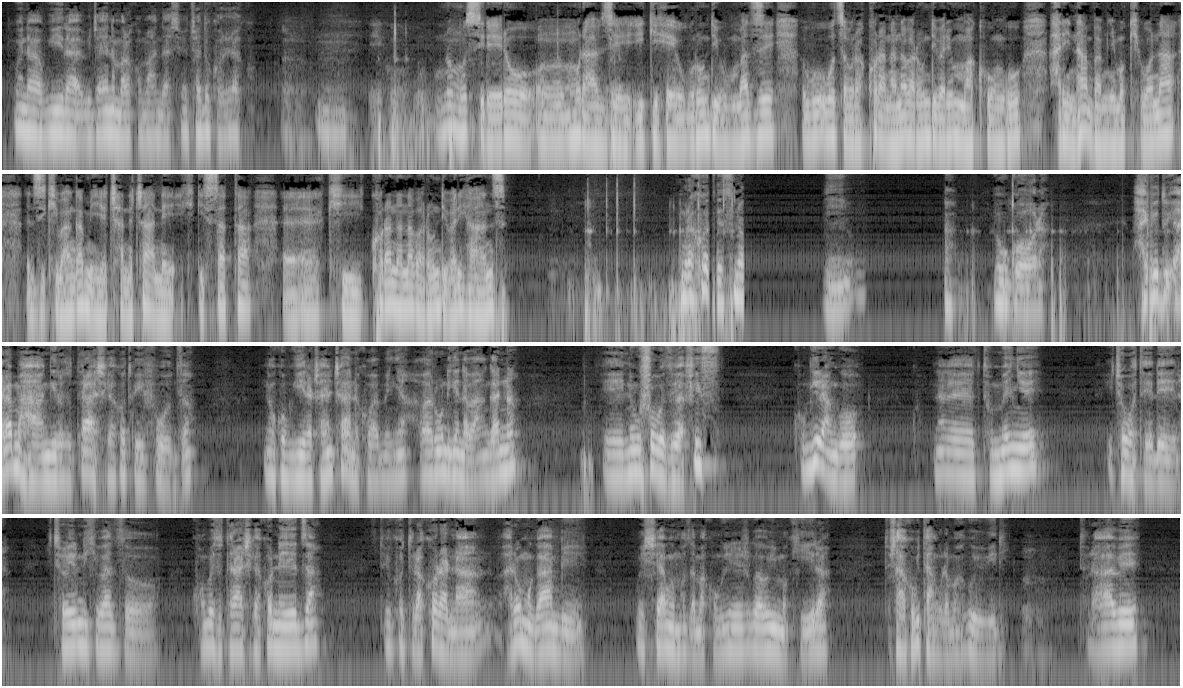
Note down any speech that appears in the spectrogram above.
mwe nababwira bijyanye n'amarakomandasiyo tuba ko mm. uno munsi rero um, murabye igihe uburundi bumaze buza burakorana n'abarundi bari mu makungu hari intambamyi mukibona zikibangamiye cyane cyane iki gisata eh, kikorana n'abarundi bari hanze murakoze rugora hari amahangiro tutarashika ko twifuza ni ukubwira cyane cyane kubamenya abarundi ngenda bangana eh, n'ubushobozi bafise kugira ngo eh, tumenye icyo boterera icyo rero ni ikibazo kumbe tutarashika ko neza turiko turakorana hari umugambi w'ishyirahamwe mpuzamakungu rijejwe wimukira dushaka kubitangura mu bihugu bibiri turabe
